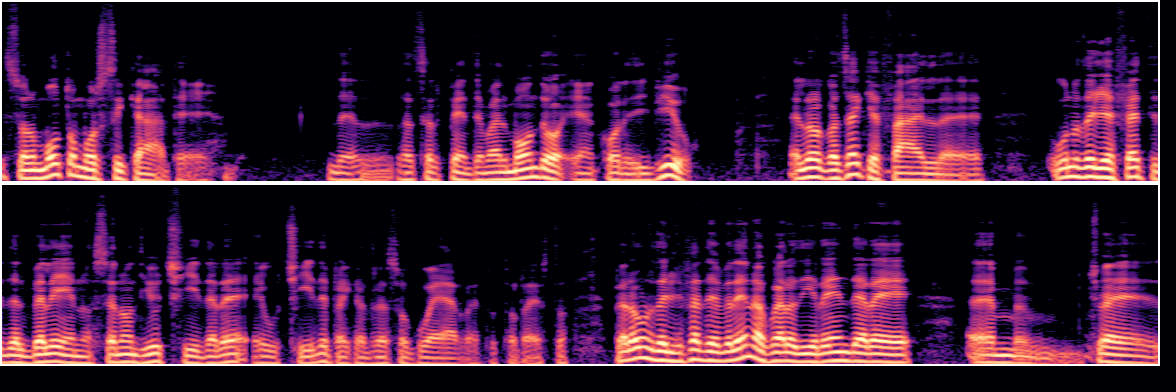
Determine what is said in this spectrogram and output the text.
sono molto morsicate, della serpente, ma il mondo è ancora di più. E allora cos'è che fa il, uno degli effetti del veleno, se non di uccidere, e uccide perché attraverso guerra e tutto il resto, però uno degli effetti del veleno è quello di rendere, ehm, cioè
